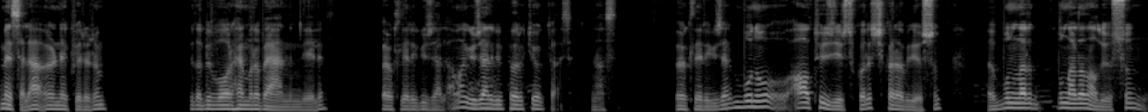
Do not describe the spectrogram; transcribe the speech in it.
Mesela örnek veriyorum. Şurada bir Warhammer'ı beğendim diyelim. Perkleri güzel ama güzel bir perk yok aslında. Perkleri güzel. Bunu 600 G skora çıkarabiliyorsun. E, Bunlar, bunlardan alıyorsun.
